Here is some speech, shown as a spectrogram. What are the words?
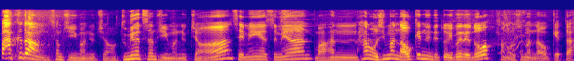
빵크당 32만 6천. 두 명한테 32만 6천. 세 명이 했으면 뭐한한 50만 나왔겠는데 또 이번에도 한 50만 나왔겠다.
